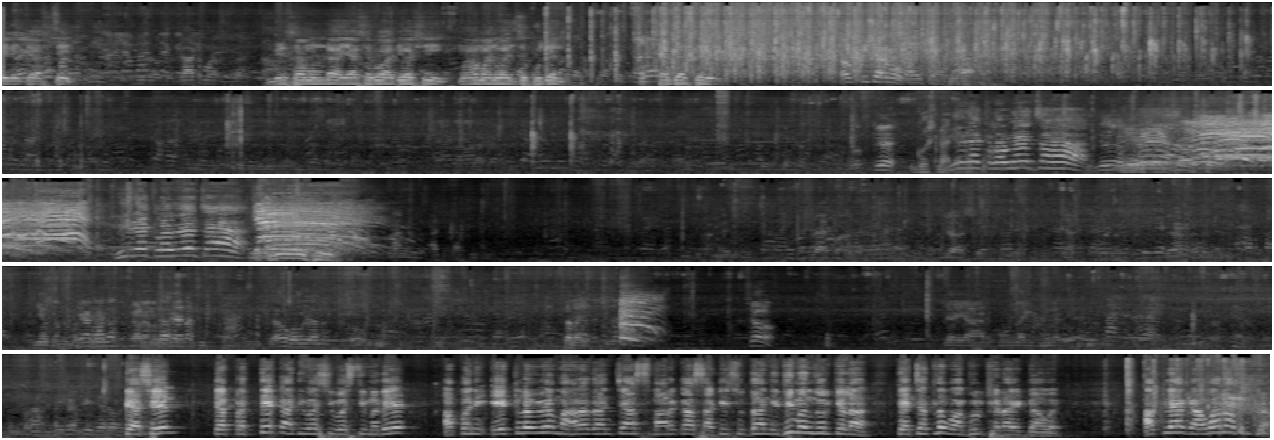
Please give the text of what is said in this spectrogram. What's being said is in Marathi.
यांच्या हस्ते बिरसा मुंडा या सर्व आदिवासी महामानवांचं पूजन भक्तांच्या हस्ते घोषणा वीर एकलव्याचा वीर चलो असेल त्या प्रत्येक आदिवासी वस्तीमध्ये आपण एकलव्य महाराजांच्या स्मारकासाठी सुद्धा निधी मंजूर केला. त्याच्यातलं वाघुलखेडा एक गाव आहे. आपल्या गावाला सुद्धा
